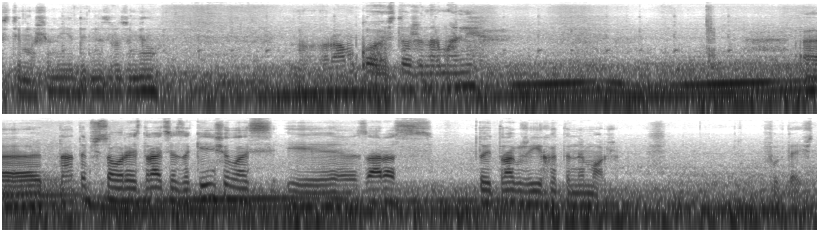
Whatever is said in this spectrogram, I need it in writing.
З ті машини їдуть незрозуміло. Ну, рамку ось теж нормальний. Е, Та тимчасова реєстрація закінчилась і зараз той трак вже їхати не може. Фактично.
